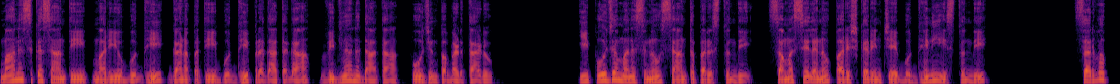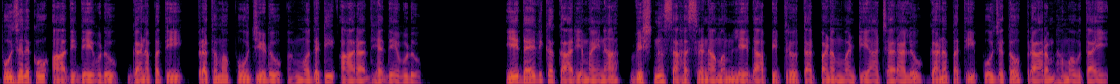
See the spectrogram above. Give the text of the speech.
మానసిక శాంతి మరియు బుద్ధి గణపతి బుద్ధి ప్రదాతగా విజ్ఞానదాత పూజింపబడతాడు. ఈ పూజ మనసును శాంతపరుస్తుంది సమస్యలను పరిష్కరించే బుద్ధిని ఇస్తుంది. సర్వ పూజలకు ఆది దేవుడు గణపతి ప్రథమ పూజ్యుడు మొదటి ఆరాధ్య దేవుడు. ఏ దైవిక కార్యమైనా విష్ణు సహస్రనామం లేదా పితృ తర్పణం వంటి ఆచారాలు గణపతి పూజతో ప్రారంభమవుతాయి.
